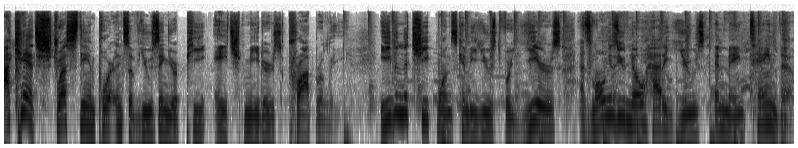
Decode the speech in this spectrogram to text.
I can't stress the importance of using your pH meters properly. Even the cheap ones can be used for years as long as you know how to use and maintain them.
